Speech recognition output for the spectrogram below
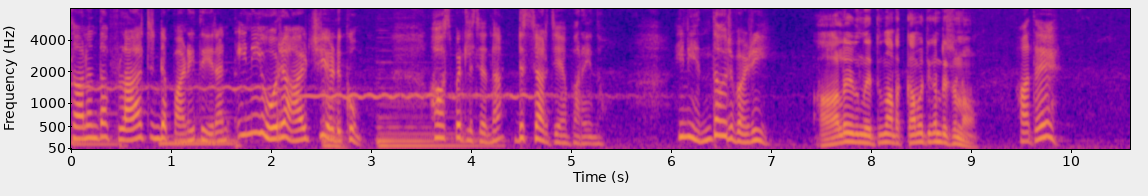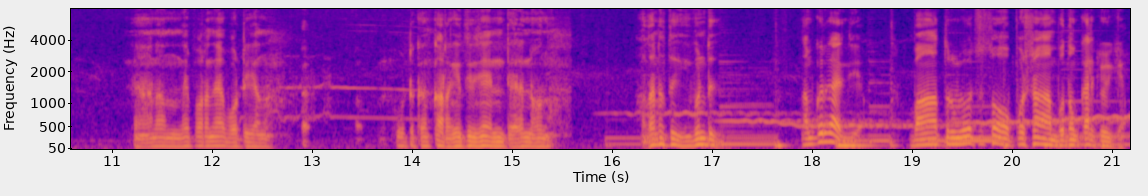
സനന്ദ ഫ്ലാറ്റിന്റെ പണി തീരാൻ ഇനി ഒരാഴ്ച എടുക്കും. ഹോസ്പിറ്റലിൽ ചെന്ന് ഡിസ്ചാർജ് ചെയ്യാൻ പറയുന്നു. ഇനി എന്താ ഒരു വഴി? ആളെ എഴുന്നേറ്റ് നടക്കാൻ പറ്റിയ കണ്ടീഷനോ അതെ. ഞാൻ അന്നേ പറഞ്ഞ ബോട്ട് ചെയ്യാന്ന് കൂട്ടുക്കാൻ കറങ്ങി തിരിഞ്ഞ എന്റെ തന്നെ വന്നു അതാണ് ദൈവമുണ്ട് നമുക്കൊരു കാര്യം ചെയ്യാം. ബാത്റൂമിൽ കുറച്ച് സോപ്പ് ഷാമ്പു നമുക്ക് കലക്കി ഒഴിക്കാം.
